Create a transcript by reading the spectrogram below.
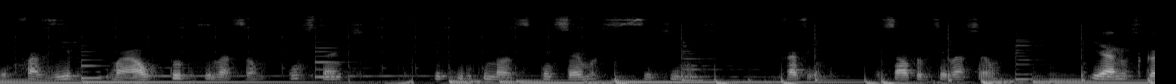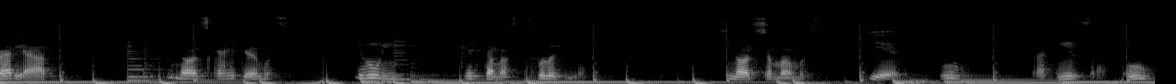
é, fazer uma auto-observação constante daquilo que nós pensamos, sentimos e fazemos. Essa auto-observação irá nos clarear o que nós carregamos de ruim dentro da nossa psicologia, que nós chamamos de ego, ou fraqueza, ou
